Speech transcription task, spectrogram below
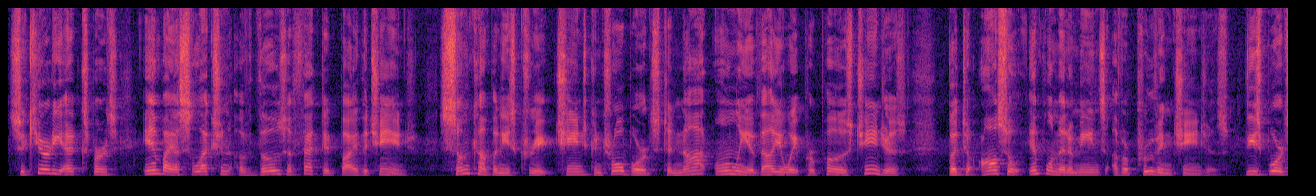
security experts, and by a selection of those affected by the change. Some companies create change control boards to not only evaluate proposed changes, but to also implement a means of approving changes. These boards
